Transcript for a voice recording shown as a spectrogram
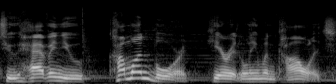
to having you come on board here at Lehman College.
